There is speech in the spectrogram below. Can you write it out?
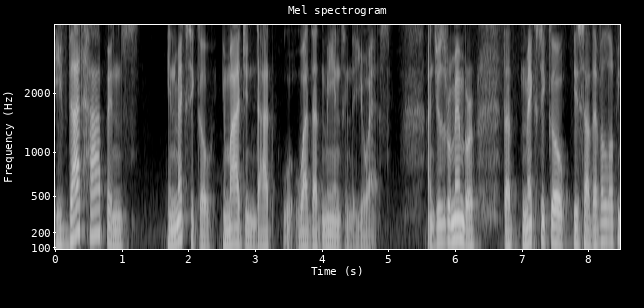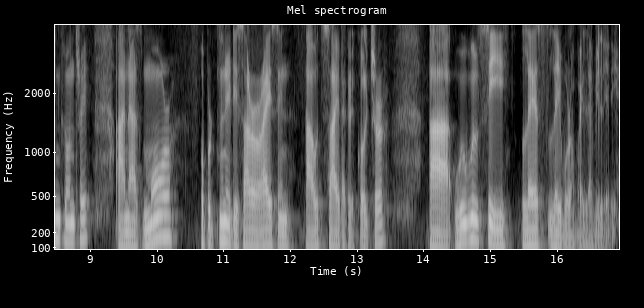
If that happens in Mexico, imagine that what that means in the U.S. And just remember that Mexico is a developing country, and as more opportunities are arising outside agriculture, uh, we will see less labor availability.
